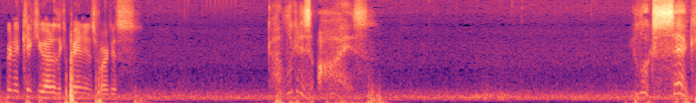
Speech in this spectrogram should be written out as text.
We're gonna kick you out of the companions, Farkas. God, look at his eyes. You look sick.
